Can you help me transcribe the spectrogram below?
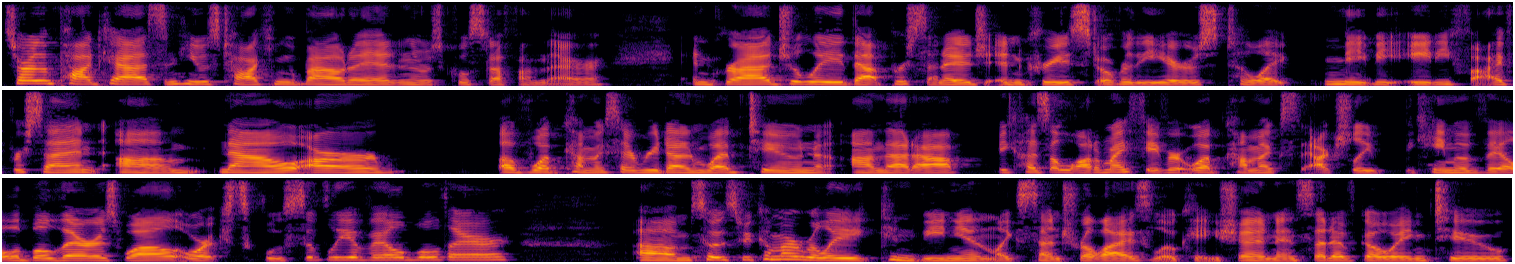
started the podcast, and he was talking about it, and there was cool stuff on there. And gradually that percentage increased over the years to like maybe 85% um, now are of webcomics i read on webtoon on that app because a lot of my favorite webcomics actually became available there as well or exclusively available there. Um, so it's become a really convenient like centralized location instead of going to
